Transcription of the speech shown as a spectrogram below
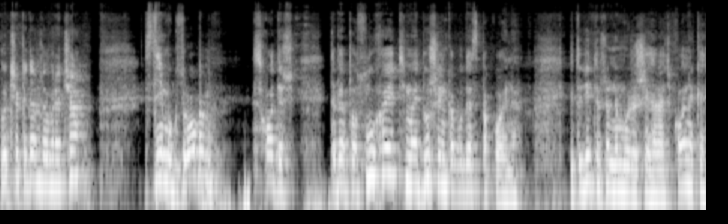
лучше підемо до врача, знімок зробимо, сходиш, тебе послухають, моя душенька буде спокійна. І тоді ти вже не можеш іграти коники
